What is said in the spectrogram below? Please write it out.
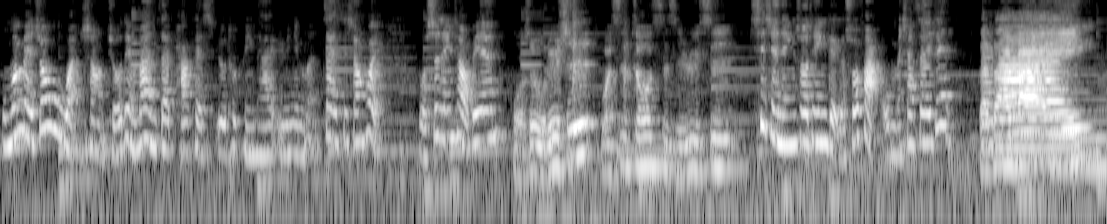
我们每周五晚上九点半在 parkas YouTube 平台与你们再次相会。我是林小编，我是武律师，我是周思慈律师。谢谢您收听《给个说法》，我们下次再见，拜拜。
